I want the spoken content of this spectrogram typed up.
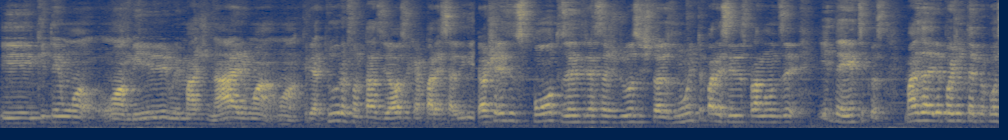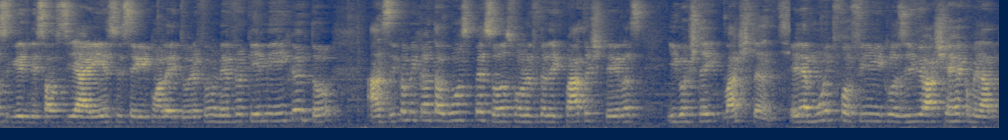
E que tem um, um amigo imaginário, uma, uma criatura fantasiosa que aparece ali. Eu achei esses pontos entre essas duas histórias muito parecidos, para não dizer idênticos, mas aí depois de um tempo eu consegui dissociar isso e seguir com a leitura. Foi um livro que me encantou, assim como encanta algumas pessoas. Foi um livro que eu dei 4 estrelas e gostei bastante. Ele é muito fofinho, inclusive eu acho que é recomendado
